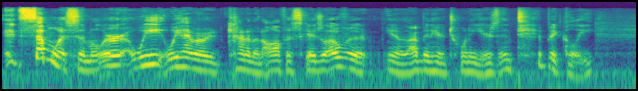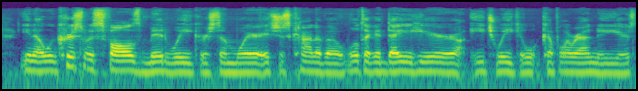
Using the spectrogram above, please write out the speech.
It's somewhat similar. We we have a kind of an office schedule over. You know, I've been here 20 years, and typically, you know, when Christmas falls midweek or somewhere, it's just kind of a we'll take a day here each week, a couple around New Year's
